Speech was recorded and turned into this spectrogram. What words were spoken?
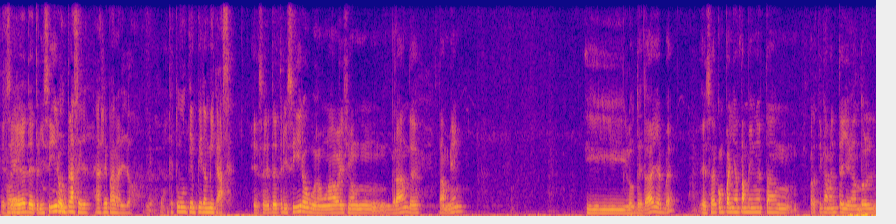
Ese Fue es de Triciro. Un placer a repararlo. Gracias. Este estuvo un tiempito en mi casa. Ese es de Triciro, pues una versión grande también. Y los detalles, ¿ves? Esa compañía también están prácticamente llegando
